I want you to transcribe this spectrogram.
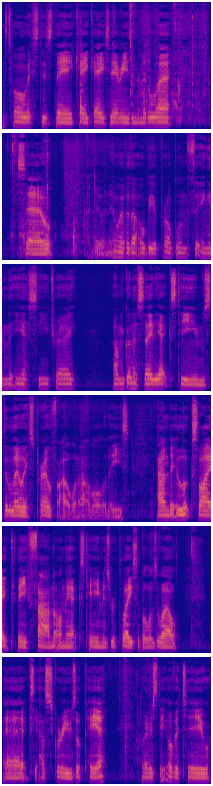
the tallest is the KK series in the middle there. So, I don't know whether that will be a problem fitting in the ESC tray. I'm going to say the X Team's the lowest profile one out of all of these. And it looks like the fan on the X Team is replaceable as well. Because uh, it has screws up here. Whereas the other two,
